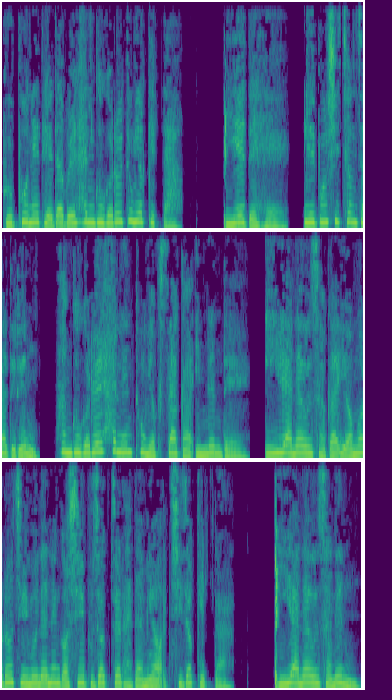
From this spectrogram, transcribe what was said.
부폰의 대답을 한국어로 통역했다. 이에 대해 일부 시청자들은 한국어를 하는 통역사가 있는데 이 아나운서가 영어로 질문하는 것이 부적절하다며 지적했다. 이 아나운서는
